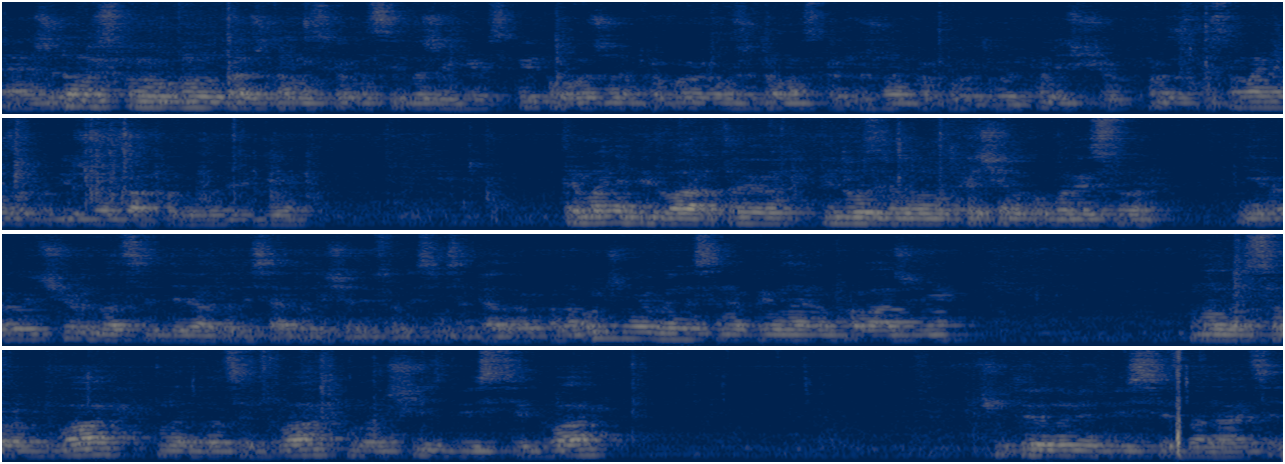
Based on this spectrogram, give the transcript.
е, Житомирського ГУНП Житомирської області Блажиєвської, погоджено прокурором Житомирської окружної прокуратури. Поліщук. Про застосування запобіжного заходу у вигляді тримання під вартою підозрюваному Ткаченку Борису Ігоровичу 29.10.1985 року народження, винесене в кримінальному провадженні номер 42 022 06 202 40212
